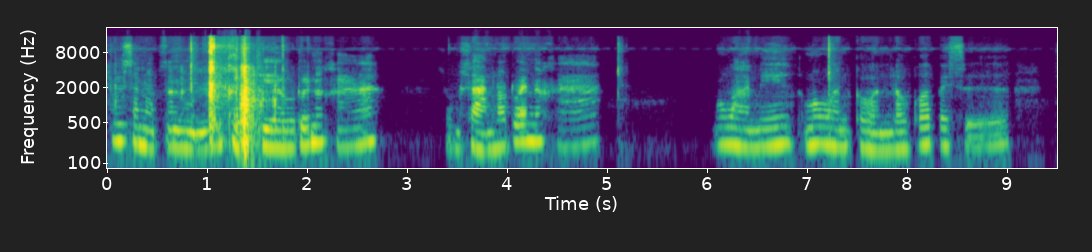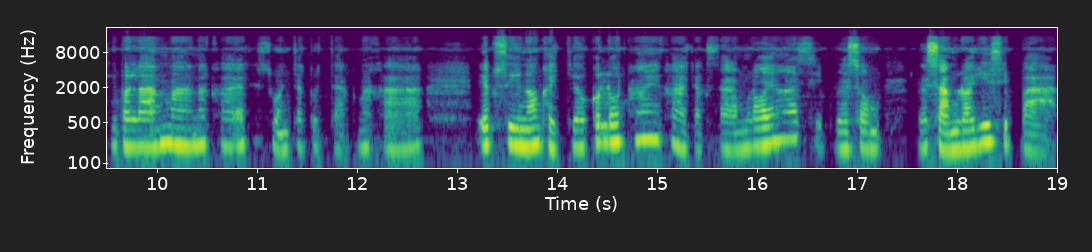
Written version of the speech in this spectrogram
ช่วยสนับสนุนไข่เจียวด้วยนะคะ สงสารเราด้วยนะคะ เมื่อวานนี้เมื่อวานก่อนเราก็ไปซื้อทีบาลานมานะคะที่สวนจตุจักรนะคะ FC น้องไข่เจียวก็ลดให้ค่ะจาก 350เหลือสองเหลือ 320 บาท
